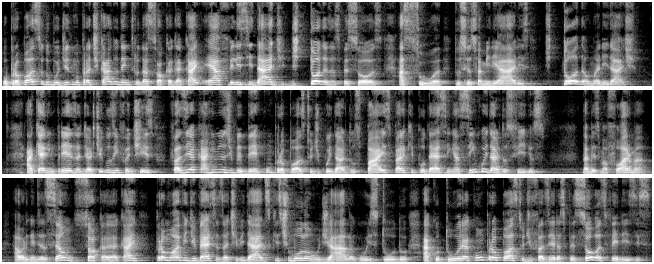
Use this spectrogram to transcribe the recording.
o propósito do budismo praticado dentro da Soka Gakkai é a felicidade de todas as pessoas, a sua, dos seus familiares, de toda a humanidade. Aquela empresa de artigos infantis fazia carrinhos de bebê com o propósito de cuidar dos pais para que pudessem assim cuidar dos filhos. Da mesma forma, a organização Sokakai promove diversas atividades que estimulam o diálogo, o estudo, a cultura com o propósito de fazer as pessoas felizes.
